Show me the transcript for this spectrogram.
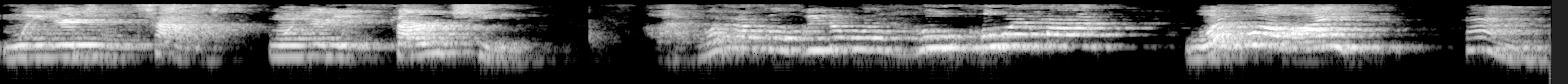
when you're just trying, when you're just searching. Like, what am I supposed to be doing? Who, who am I? What do I like? Hmm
